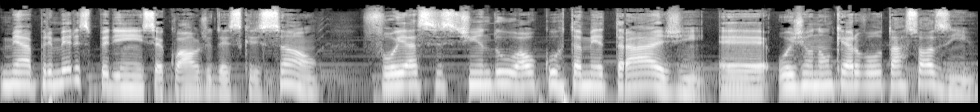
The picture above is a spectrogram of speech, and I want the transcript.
Minha primeira experiência com a audiodescrição foi assistindo ao curta-metragem é, Hoje Eu Não Quero Voltar Sozinho.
